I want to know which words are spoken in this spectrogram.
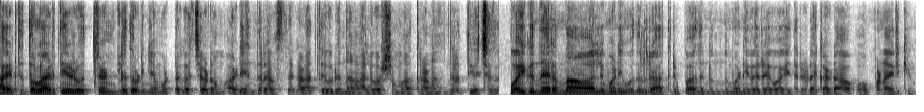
ആയിരത്തി തൊള്ളായിരത്തി എഴുപത്തിരണ്ടിൽ തുടങ്ങിയ മുട്ട കച്ചവടം അടിയന്തരാവസ്ഥ കാലത്ത് ഒരു നാല് വർഷം മാത്രമാണ് നിർത്തിവെച്ചത്. വൈകുന്നേരം നാല് മണി മുതൽ രാത്രി പതിനൊന്ന് മണി വരെ വൈദ്യരുടെ കട ഓപ്പൺ ആയിരിക്കും.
